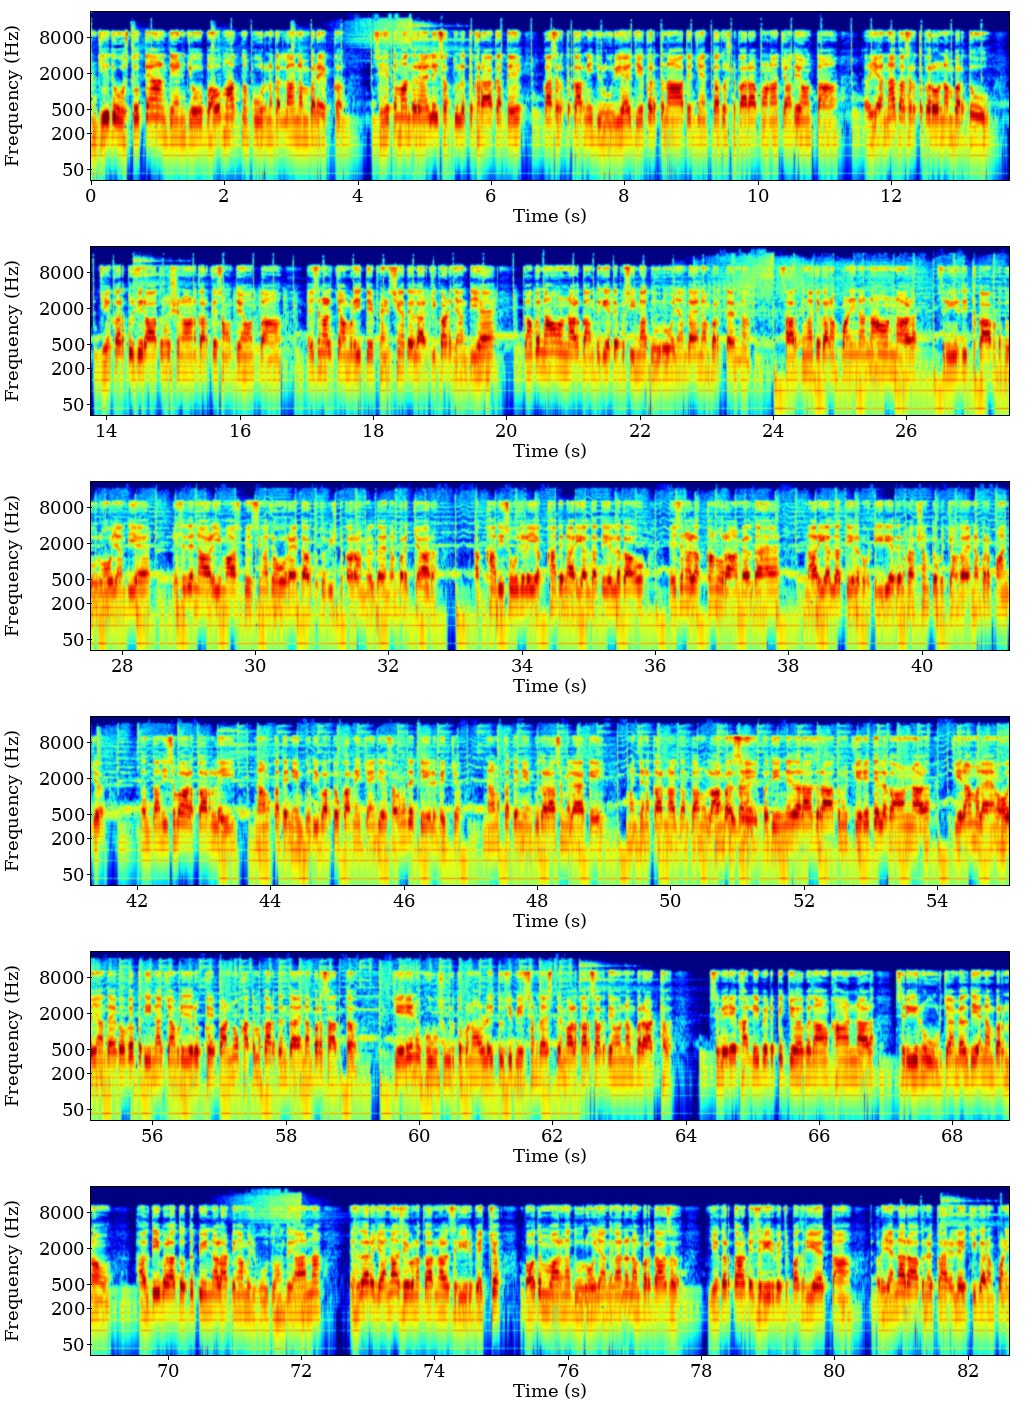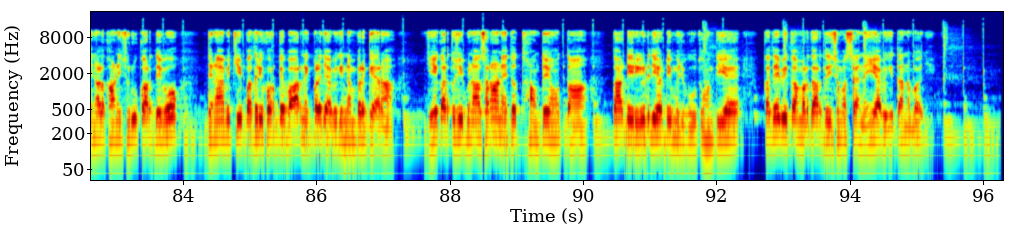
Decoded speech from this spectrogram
ਜੀ ਦੋਸਤੋ, ਧਿਆਨ ਦੇਣ ਜੋ ਬਹੁਤ ਮਹੱਤਵਪੂਰਨ ਗੱਲਾਂ ਨੰਬਰ 1 ਸਿਹਤਮੰਦ ਰਹਿਣ ਲਈ ਸੰਤੁਲਿਤ ਖੁਰਾਕ ਅਤੇ ਕਸਰਤ ਕਰਨੀ ਜ਼ਰੂਰੀ ਹੈ। ਜੇਕਰ ਤਣਾਅ ਅਤੇ ਚਿੰਤਾ ਤੋਂ ਛੁਟਕਾਰਾ ਪਾਉਣਾ ਚਾਹੁੰਦੇ ਹੋ ਤਾਂ ਰੋਜ਼ਾਨਾ ਕਸਰਤ ਕਰੋ ਨੰਬਰ 2 ਜੇਕਰ ਤੁਸੀਂ ਰਾਤ ਨੂੰ ਇਸ਼ਨਾਨ ਕਰਕੇ ਸੌਂਦੇ ਹੋ ਤਾਂ ਇਸ ਨਾਲ ਚਮੜੀ ਤੇ ਫਿਣਸੀਆਂ ਤੇ ਅਲਰਜੀ ਘਟ ਜਾਂਦੀ ਹੈ, ਕਿਉਂਕਿ ਨਹਾਉਣ ਨਾਲ ਗੰਦਗੀ ਅਤੇ ਪਸੀਨਾ ਦੂਰ ਹੋ ਜਾਂਦਾ ਹੈ। ਨੰਬਰ 3 ਸਰਦੀਆਂ 'ਚ ਗਰਮ ਪਾਣੀ ਨਾਲ ਨਹਾਉਣ ਨਾਲ ਸਰੀਰ ਦੀ ਥਕਾਵਟ ਦੂਰ ਹੋ ਜਾਂਦੀ ਹੈ। ਇਸ ਦੇ ਨਾਲ ਹੀ ਮਾਸਪੇਸ਼ੀਆਂ 'ਚ ਹੋ ਰਹੇ ਦਰਦ ਤੋਂ ਵੀ ਛੁਟਕਾਰਾ ਮਿਲਦਾ ਹੈ ਨੰਬਰ 4 ਅੱਖਾਂ ਦੀ ਸੋਜ ਲਈ ਅੱਖਾਂ ਤੇ ਨਾਰੀਅਲ ਦਾ ਤੇਲ ਲਗਾਓ। ਇਸ ਨਾਲ ਅੱਖਾਂ ਨੂੰ ਆਰਾਮ ਮਿਲਦਾ ਹੈ। ਨਾਰੀਅਲ ਦਾ ਤੇਲ ਬੈਕਟੀਰੀਆ ਤੇ ਇਨਫੈਕਸ਼ਨ ਤੋਂ ਬਚਾਉਂਦਾ ਹੈ ਨੰਬਰ 5 ਦੰਦਾਂ ਦੀ ਸੰਭਾਲ ਕਰਨ ਲਈ ਨਮਕ ਅਤੇ ਨਿੰਬੂ ਦੀ ਵਰਤੋਂ ਕਰਨੀ ਚਾਹੀਦੀ ਹੈ। ਸਰੋਂ ਦੇ ਤੇਲ ਵਿੱਚ ਨਮਕ ਅਤੇ ਨਿੰਬੂ ਦਾ ਰਸ ਮਿਲਾ ਕੇ ਮੰਜਨ ਕਰਨ ਨਾਲ ਦੰਦਾਂ ਨੂੰ ਲਾਭ ਮਿਲਦਾ ਹੈ। ਪੁਦੀਨੇ ਦਾ ਰਸ ਰਾਤ ਨੂੰ ਚਿਹਰੇ ਤੇ ਲਗਾਉਣ ਨਾਲ ਚਿਹਰਾ ਮੁਲਾਇਮ ਹੋ ਜਾਂਦਾ ਹੈ ਕਿਉਂਕਿ ਪੁਦੀਨਾ ਚਮੜੀ ਦੇ ਰੁੱਖੇਪਣ ਨੂੰ ਖਤਮ ਕਰ ਦਿੰਦਾ ਹੈ ਨੰਬਰ 7 ਚਿਹਰੇ ਨੂੰ ਖੂਬਸੂਰਤ ਬਣਾਉਣ ਲਈ ਤੁਸੀਂ ਬੇਸਣ ਦਾ ਇਸਤੇਮਾਲ ਕਰ ਸਕਦੇ ਹੋ, ਨੰਬਰ 8 ਸਵੇਰੇ ਖਾਲੀ ਪੇਟ ਭਿੱਜੇ ਹੋਏ ਬਦਾਮ ਖਾਣ ਨਾਲ ਸਰੀਰ ਨੂੰ ਊਰਜਾ ਮਿਲਦੀ ਹੈ, ਨੰਬਰ 9 ਹਲਦੀ ਵਾਲਾ ਦੁੱਧ ਪੀਣ ਨਾਲ ਹੱਡੀਆਂ ਮਜ਼ਬੂਤ ਹੁੰਦੀਆਂ ਹਨ। ਇਸ ਦਾ ਰੋਜ਼ਾਨਾ ਸੇਵਨ ਕਰਨ ਨਾਲ ਸਰੀਰ ਵਿੱਚ ਬਹੁਤ ਬਿਮਾਰੀਆਂ ਦੂਰ ਹੋ ਜਾਂਦੀਆਂ ਹਨ, ਨੰਬਰ 10 ਜੇਕਰ ਤੁਹਾਡੇ ਸਰੀਰ ਵਿੱਚ ਪਥਰੀ ਹੈ ਤਾਂ ਰੋਜ਼ਾਨਾ ਰਾਤ ਨੂੰ ਇੱਕ ਹਰੇ ਇਲਾਇਚੀ ਗਰਮ ਪਾਣੀ ਨਾਲ ਖਾਣੀ ਸ਼ੁਰੂ ਕਰ ਦੇਵੋ। ਦਿਨਾਂ ਵਿੱਚ ਹੀ ਪਥਰੀ ਖੁਰ ਕੇ ਬਾਹਰ ਨਿਕਲ ਜਾਵੇਗੀ ਨੰਬਰ 11 ਜੇਕਰ ਤੁਸੀਂ ਬਿਨਾਂ ਸਰਾਣੇ ਤੋਂ ਸੌਂਦੇ ਹੋ ਤਾਂ ਤੁਹਾਡੀ ਰੀੜ੍ਹ ਦੀ ਹੱਡੀ ਮਜ਼ਬੂਤ ਹੁੰਦੀ ਹੈ। ਕਦੇ ਵੀ ਕਮਰ ਦਰਦ ਦੀ ਸਮੱਸਿਆ ਨਹੀਂ ਆਵੇਗੀ। ਧੰਨਵਾਦ ਜੀ।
